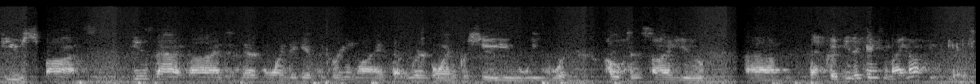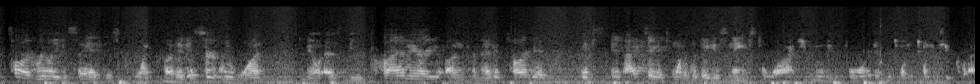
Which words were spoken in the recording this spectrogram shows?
few spots. Is that a guy that they're going to give the green light that we're going to pursue you? We would hope to sign you. Um, that could be the case. It might not be the case. It's hard really to say at this point, but it is certainly one you know, as the primary uncommitted target, it's, it, I'd say it's one of the biggest names to watch moving forward in the 2022 class.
